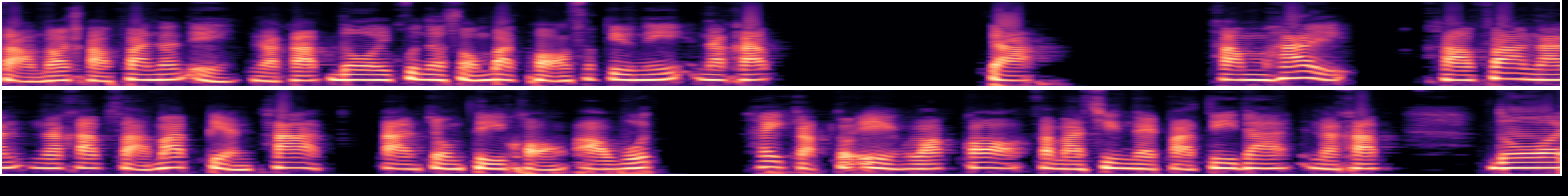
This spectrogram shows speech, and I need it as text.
สาวน้อยคาฟ้านั่นเองนะครับ โดยคุณสมบัติของสกิลนี้นะครับ จะทำให้คาฟ้านั้นนะครับ สามารถเปลี่ยนธาตุการโจมตีของอาวุธ ให้กับตัวเองแล้วก็สมาชิกในปาร์ตี้ได้นะครับ โดย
